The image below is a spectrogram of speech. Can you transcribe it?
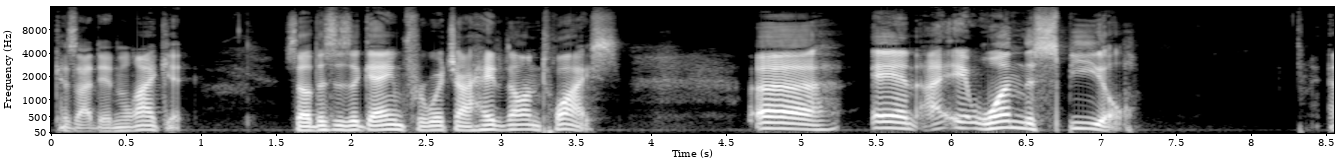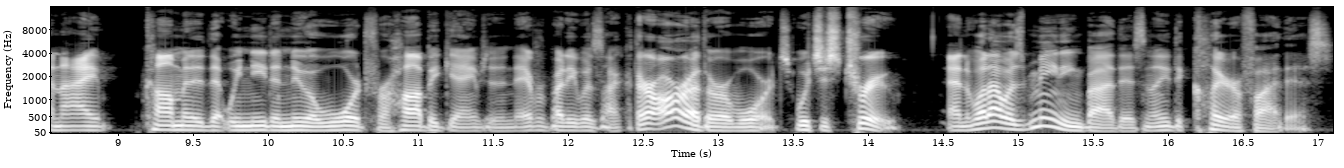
because I didn't like it. So this is a game for which I hated on twice. Uh, and I, it won the Spiel, and I commented that we need a new award for hobby games, and everybody was like, "There are other awards," which is true. And what I was meaning by this, and I need to clarify this,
